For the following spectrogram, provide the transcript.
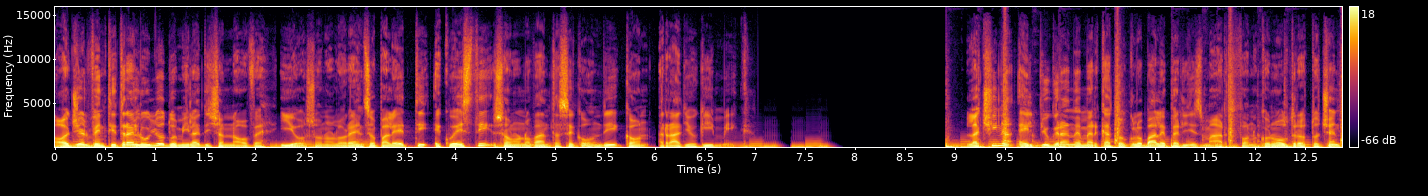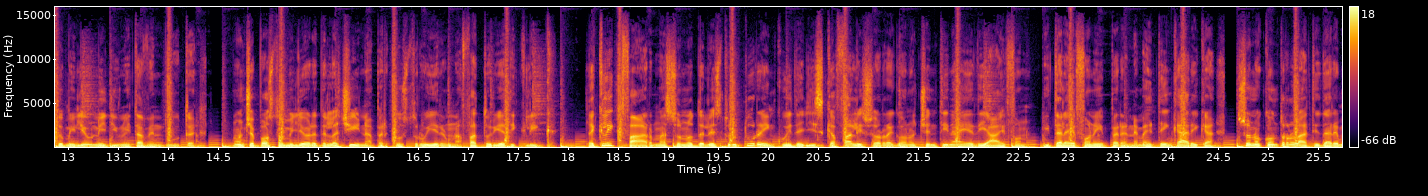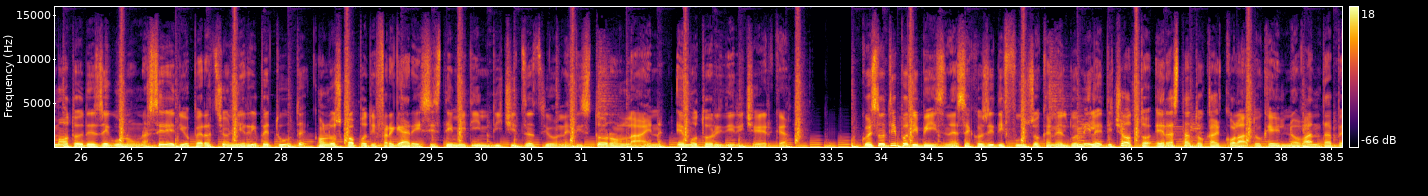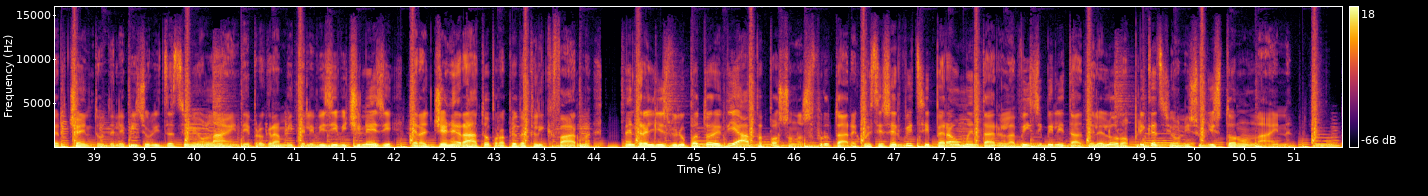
Oggi è il 23 luglio 2019, io sono Lorenzo Paletti e questi sono 90 secondi con Radio Gimmick. La Cina è il più grande mercato globale per gli smartphone, con oltre 800 milioni di unità vendute. Non c'è posto migliore della Cina per costruire una fattoria di click le click farm sono delle strutture in cui degli scaffali sorreggono centinaia di iPhone. I telefoni, perennemente in carica, sono controllati da remoto ed eseguono una serie di operazioni ripetute con lo scopo di fregare i sistemi di indicizzazione di store online e motori di ricerca. Questo tipo di business è così diffuso che nel 2018 era stato calcolato che il 90% delle visualizzazioni online dei programmi televisivi cinesi era generato proprio da ClickFarm, mentre gli sviluppatori di app possono sfruttare questi servizi per aumentare la visibilità delle loro applicazioni sugli store online.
